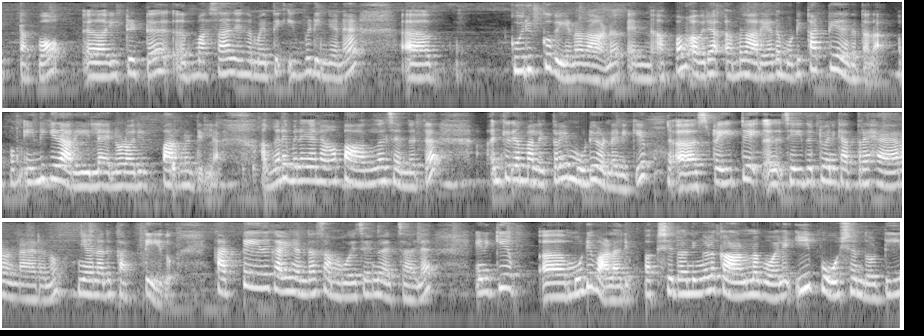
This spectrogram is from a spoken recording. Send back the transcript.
ഇട്ടപ്പോൾ ഇട്ടിട്ട് മസാജ് ചെയ്യുന്ന സമയത്ത് ഇവിടെ ഇങ്ങനെ കുരുക്ക് വീണതാണ് എന്ന്. അപ്പം അവർ നമ്മൾ അറിയാതെ മുടി കട്ട് ചെയ്തെടുത്തതാണ് അപ്പം എനിക്കിത് അറിയില്ല എന്നോട് അവർ പറഞ്ഞിട്ടില്ല. അങ്ങനെ പിന്നെ ഞാൻ ആ പാർലറിൽ ചെന്നിട്ട് എനിക്ക് ഞാൻ പറഞ്ഞില്ല ഇത്രയും മുടിയുണ്ട് എനിക്ക്. സ്ട്രെയിറ്റ് ചെയ്തിട്ടും എനിക്ക് അത്ര ഹെയർ ഉണ്ടായിരുന്നു. ഞാനത് കട്ട് ചെയ്തു. കട്ട് ചെയ്ത് കഴിഞ്ഞ് എന്താ സംഭവിച്ചതെന്ന് വെച്ചാൽ എനിക്ക് മുടി വളരും. പക്ഷെ ഇതാ നിങ്ങൾ കാണുന്ന പോലെ ഈ പോഷൻ തൊട്ട് ഈ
